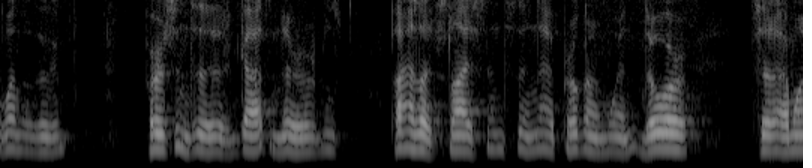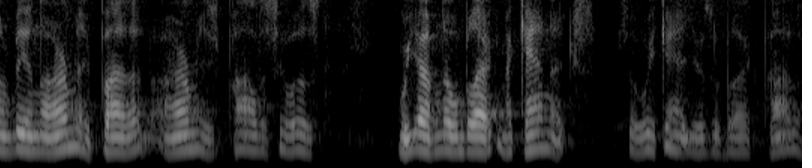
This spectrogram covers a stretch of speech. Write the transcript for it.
one of the persons that had gotten their pilot's license in that program went door, said, I want to be an Army pilot. Army's policy was, we have no black mechanics, so we can't use a black pilot.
